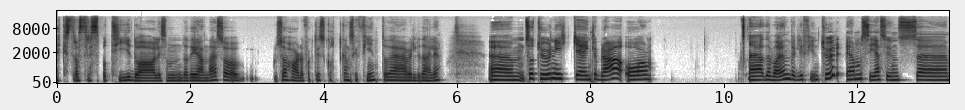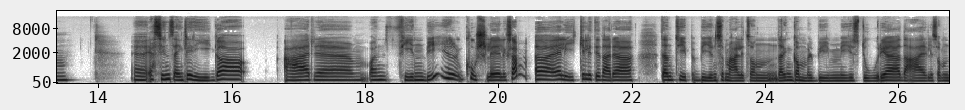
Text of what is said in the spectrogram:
ekstra stress på tid og liksom det, det greiene der, så så har det faktisk gått ganske fint, og det er veldig deilig. Um, så turen gikk egentlig bra, og uh, det var en veldig fin tur. Jeg må si jeg syns uh, Jeg syns egentlig Riga er var en fin by. Koselig, liksom. Jeg liker litt de der, den type byen som er litt sånn Det er en gammel by med mye historie. Det er liksom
